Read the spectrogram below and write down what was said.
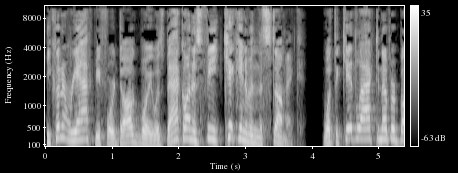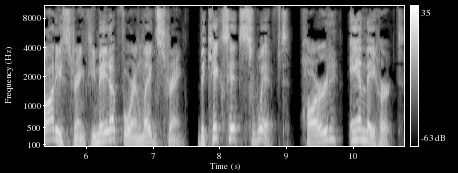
He couldn't react before Dogboy was back on his feet, kicking him in the stomach. What the kid lacked in upper body strength, he made up for in leg strength. The kicks hit swift, hard, and they hurt.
